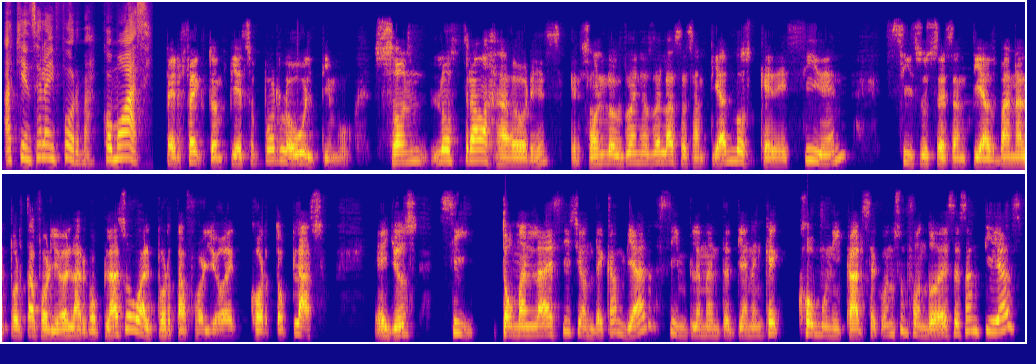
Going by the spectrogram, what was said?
¿A quién se la informa? ¿Cómo hace? Perfecto, empiezo por lo último. Son los trabajadores, que son los dueños de las cesantías, los que deciden si sus cesantías van al portafolio de largo plazo o al portafolio de corto plazo. Ellos, si toman la decisión de cambiar, simplemente tienen que comunicarse con su fondo de cesantías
